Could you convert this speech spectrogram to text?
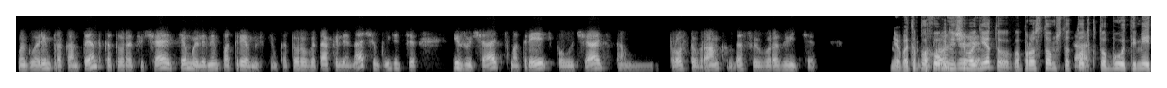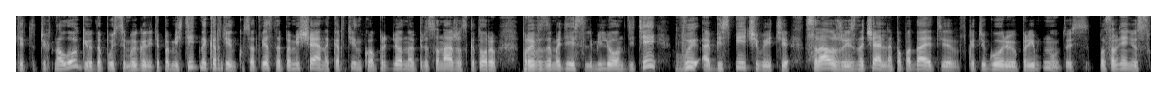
мы говорим про контент, который отвечает тем или иным потребностям, которые вы так или иначе будете изучать, смотреть, получать там просто в рамках да, своего развития. Не, в этом плохого Вопрос ничего же... нету. Вопрос в том, что тот, кто будет иметь эту технологию, допустим, вы говорите, поместить на картинку, соответственно, помещая на картинку определенного персонажа, с которым взаимодействовали миллион детей, вы обеспечиваете сразу же изначально попадаете в категорию, ну, то есть по сравнению с...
